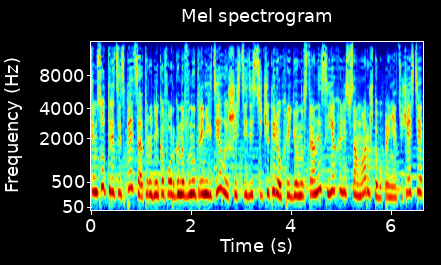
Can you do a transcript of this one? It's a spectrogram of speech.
735 сотрудников органов внутренних дел из 64 регионов страны съехались в Самару, чтобы принять участие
